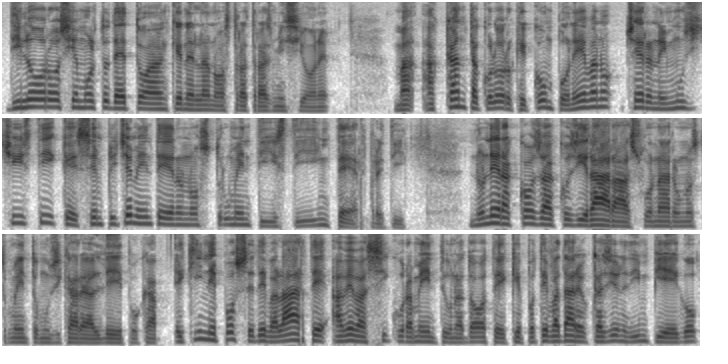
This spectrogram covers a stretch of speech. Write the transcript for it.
di loro si è molto detto anche nella nostra trasmissione ma accanto a coloro che componevano c'erano i musicisti che semplicemente erano strumentisti, interpreti. Non era cosa così rara suonare uno strumento musicale all'epoca e chi ne possedeva l'arte aveva sicuramente una dote che poteva dare occasione di impiego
